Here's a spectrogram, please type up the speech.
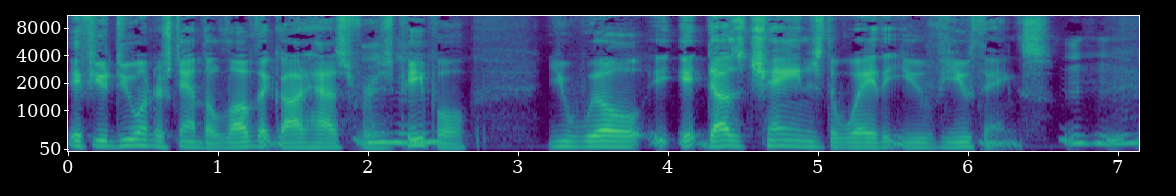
if you do understand the love that God has for Mm-hmm. His people, you will. It does change the way that you view things. Mm-hmm.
